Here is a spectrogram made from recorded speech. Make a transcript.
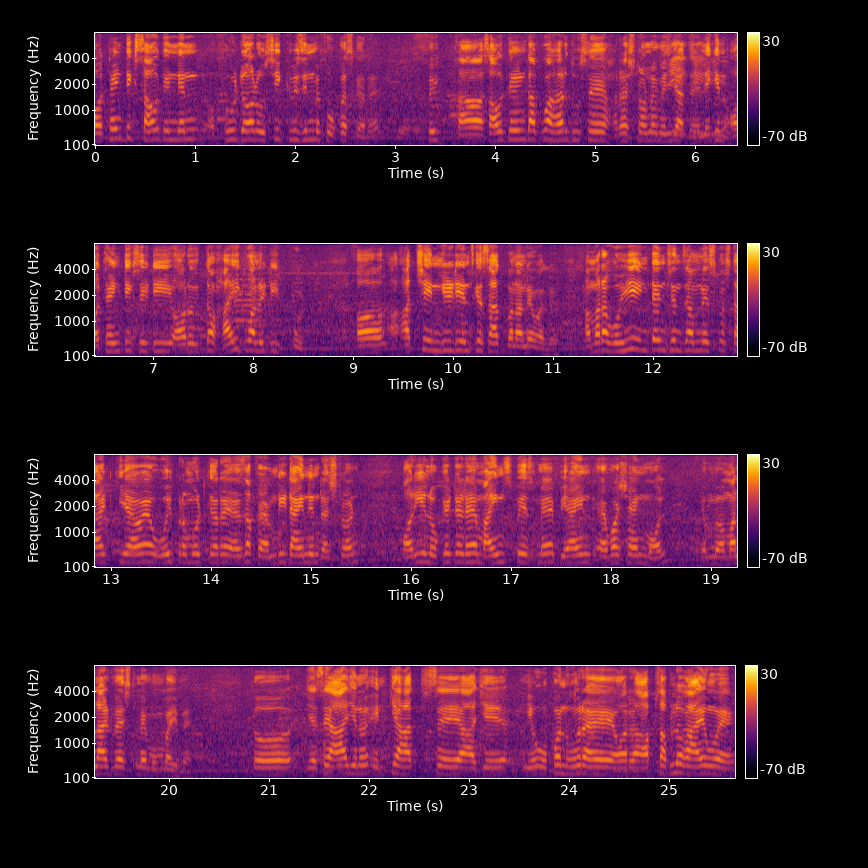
ऑथेंटिक साउथ इंडियन फ़ूड और उसी क्विजिन में फोकस कर रहे हैं। साउथ इंडियन तो आपको हर दूसरे रेस्टोरेंट में मिल जाता है लेकिन ऑथेंटिसिटी और एकदम हाई क्वालिटी फ़ूड अच्छे इंग्रेडिएंट्स के साथ बनाने वाले हमारा वही इंटेंशन से हमने इसको स्टार्ट किया हुआ है वही प्रमोट कर रहे हैं as a family dine in restaurant और ये लोकेटेड है माइंड स्पेस में behind Evershine mall Malad west में मुंबई में। तो जैसे आज इन्होंने इनके हाथ से आज ये ये ओपन हो रहा है और आप सब लोग आए हुए हैं।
